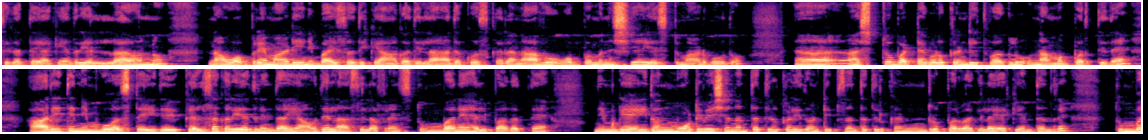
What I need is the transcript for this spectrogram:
ಸಿಗುತ್ತೆ. ಯಾಕೆ ಅಂದರೆ ಎಲ್ಲವನ್ನು ನಾವು ಒಬ್ಬರೇ ಮಾಡಿ ನಿಭಾಯಿಸೋದಕ್ಕೆ ಆಗೋದಿಲ್ಲ. ಅದಕ್ಕೋಸ್ಕರ ನಾವು ಒಬ್ಬ ಮನುಷ್ಯ ಎಷ್ಟು ಮಾಡ್ಬೋದು? ಅಷ್ಟು ಬಟ್ಟೆಗಳು ಖಂಡಿತವಾಗ್ಲೂ ನಮಗೆ ಬರ್ತಿದೆ. ಆ ರೀತಿ ನಿಮಗೂ ಅಷ್ಟೇ. ಇದೆ ಕೆಲಸ ಕರೆಯೋದ್ರಿಂದ ಯಾವುದೇ ಲಾಸ್ ಇಲ್ಲ ಫ್ರೆಂಡ್ಸ್ ತುಂಬಾ ಹೆಲ್ಪ್ ಆಗುತ್ತೆ. ನಿಮಗೆ ಇದೊಂದು ಮೋಟಿವೇಶನ್ ಅಂತ ತಿಳ್ಕೊಳ್ಳಿ, ಇದೊಂದು ಟಿಪ್ಸ್ ಅಂತ ತಿಳ್ಕೊಂಡ್ರೂ ಪರವಾಗಿಲ್ಲ. ಯಾಕೆ ಅಂತಂದರೆ ತುಂಬಾ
